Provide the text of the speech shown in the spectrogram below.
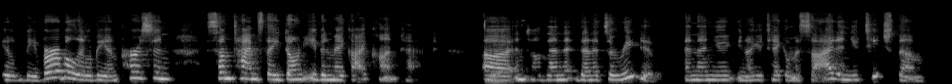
it'll be verbal, it'll be in person. Sometimes they don't even make eye contact. Uh, yeah. And so then, then it's a redo. And then you you know you take them aside and you teach them.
